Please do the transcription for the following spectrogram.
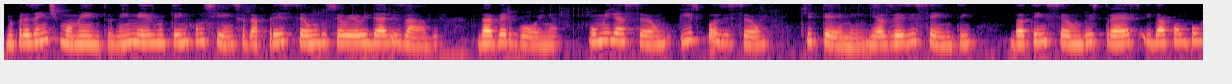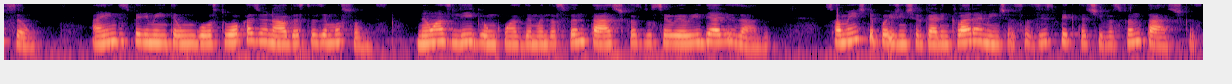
No presente momento, nem mesmo tem consciência da pressão do seu eu idealizado, da vergonha, humilhação e exposição que temem e às vezes sentem, da tensão, do estresse e da compulsão. Ainda experimentam um gosto ocasional destas emoções. Não as ligam com as demandas fantásticas do seu eu idealizado. Somente depois de enxergarem claramente essas expectativas fantásticas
